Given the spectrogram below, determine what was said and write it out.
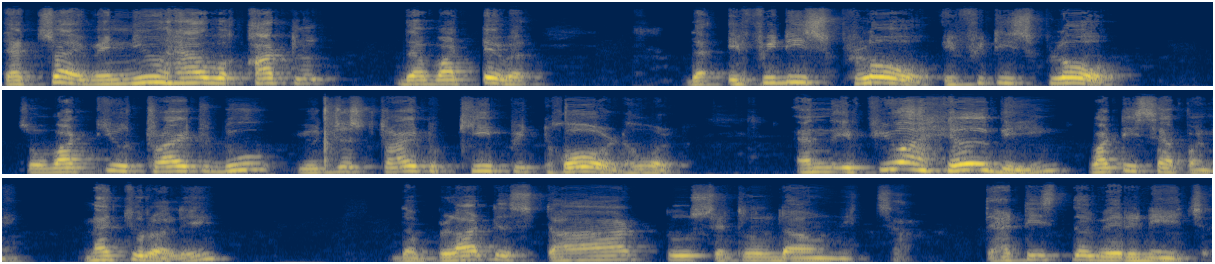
That's why when you have a cattle, the whatever, the if it is flow, if it is flow, so what you try to do, you just try to keep it hold, hold. And if you are healthy, what is happening? Naturally, the blood start to settle down itself. That is the very nature.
